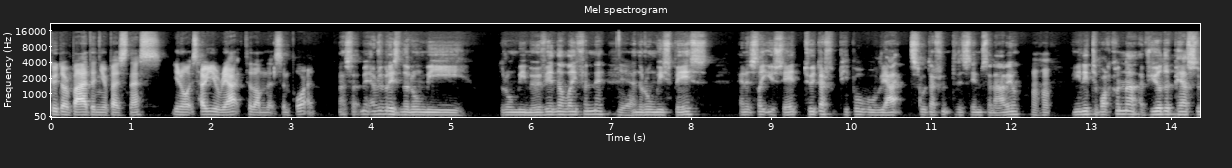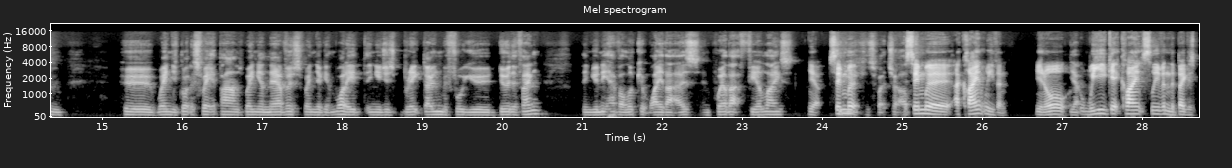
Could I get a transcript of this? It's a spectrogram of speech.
good or bad in your business, you know, it's how you react to them that's important. That's it, mate. Everybody's in their own wee their own wee movie in their life, isn't they? Yeah. In their own wee space. And it's like you said, two different people will react so different to the same scenario. Mhm. You need to work on that. If you're the person who, when you've got the sweaty palms, when you're nervous, when you're getting worried, and you just break down before you do the thing, then you need to have a look at why that is and where that fear lies. Yeah. Same that with you can switch it up. Same with a client leaving. You know, Yep. we get clients leaving. The biggest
